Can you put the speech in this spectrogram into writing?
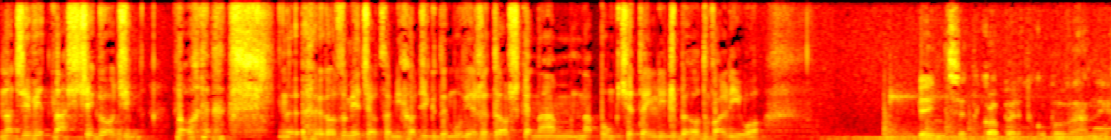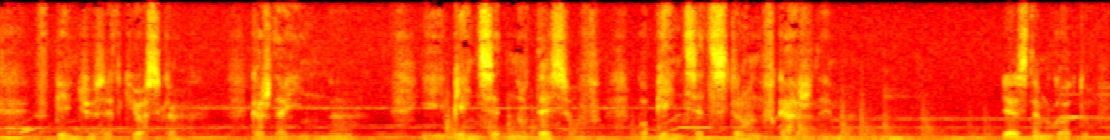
na 19 godzin. No, rozumiecie o co mi chodzi, gdy mówię, że troszkę nam na punkcie tej liczby odwaliło. 500 kopert kupowanych w 500 kioskach, każda inna i 500 notesów po 500 stron w każdym. Jestem gotów.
